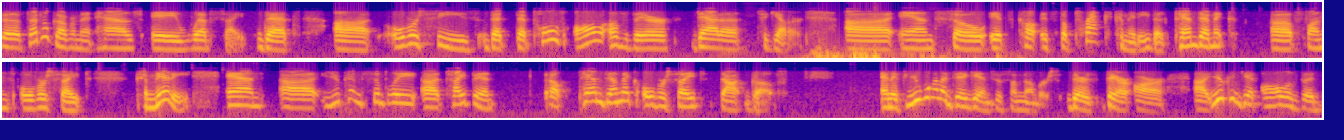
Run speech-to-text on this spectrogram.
the federal government has a website that uh, oversees that that pulls all of their data together, uh, and so it's called it's the PRAC committee, the Pandemic uh, Funds Oversight Committee, and uh, you can simply uh, type in pandemicoversight.gov. And if you want to dig into some numbers, there's there are uh, you can get all of the,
